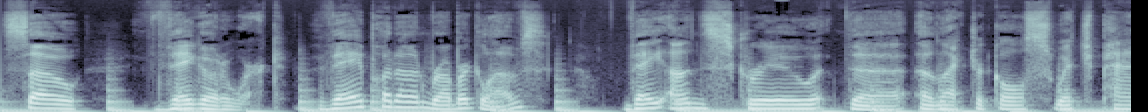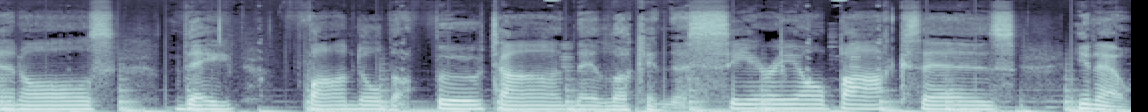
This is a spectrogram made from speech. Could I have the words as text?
So they go to work. They put on rubber gloves. They unscrew the electrical switch panels. They fondle the futon. They look in the cereal boxes. You know,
